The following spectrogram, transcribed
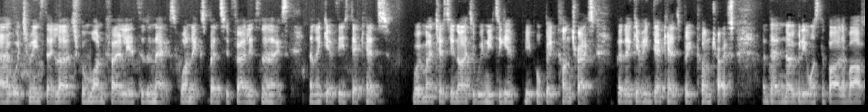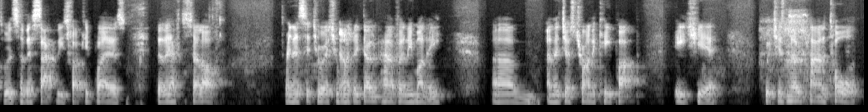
uh, which means they lurch from one failure to the next, one expensive failure to the next, and they give these dickheads. We're Manchester United. We need to give people big contracts, but they're giving dickheads big contracts, and then nobody wants to buy them afterwards. So they sack these fucking players that they have to sell off in a situation Yeah. where they don't have any money, um, and they're just trying to keep up each year, which is no plan at all.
